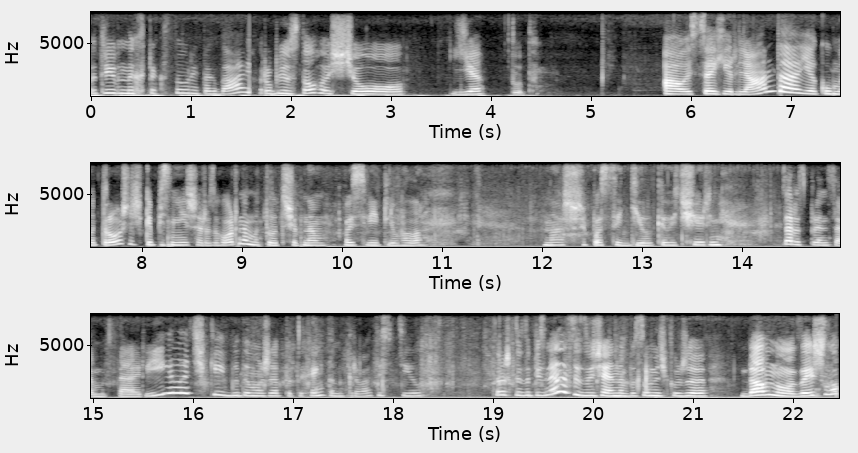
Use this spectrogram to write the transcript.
потрібних текстур і так далі. Роблю з того, що є тут. А ось це гірлянда, яку ми трошечки пізніше розгорнемо тут, щоб нам освітлювала наші посиділки вечірні. Зараз принесемо тарілочки і будемо вже потихеньку накривати стіл. Трошки запізнилася, звичайно, бо сонечко вже давно зайшло.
